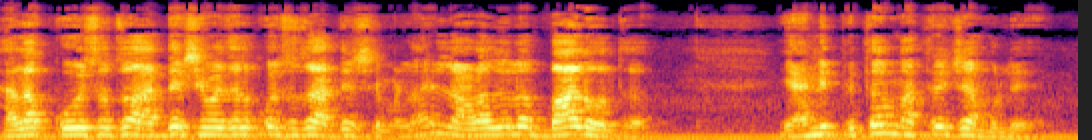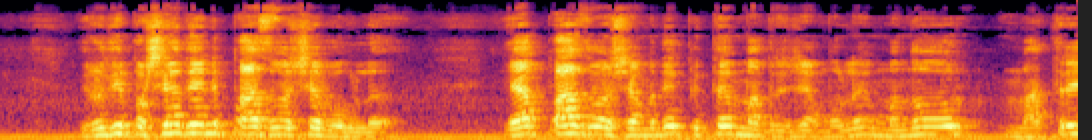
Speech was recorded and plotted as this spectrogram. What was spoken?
ह्याला कोळसाचा अध्यक्ष पाहिजे त्याला कोळसाचा अध्यक्ष मिळणार. लाडाजूला बाल होतं. यांनी प्रीतम मात्रेच्या मुले विरोधी पक्षाने त्यांनी पाच वर्ष भोगलं. या पाच वर्षामध्ये प्रीतम मात्रेच्या मुले मनोहर म्हात्रे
